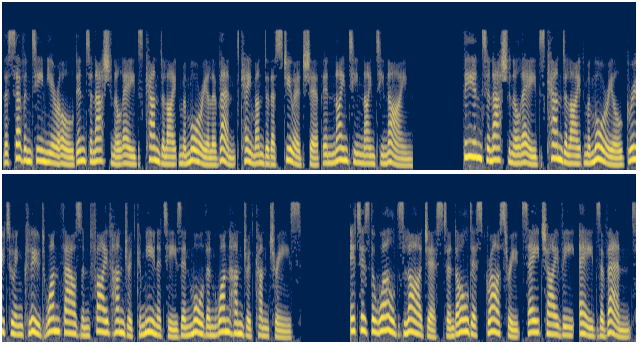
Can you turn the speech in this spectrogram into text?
The 17 15-year-old International AIDS Candlelight Memorial event came under their stewardship in 1999. The International AIDS Candlelight Memorial grew to include 1,500 communities in more than 100 countries. It is the world's largest and oldest grassroots HIV AIDS event.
